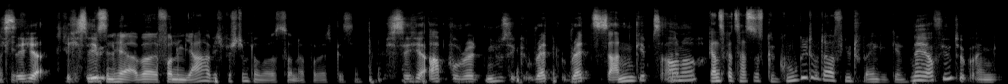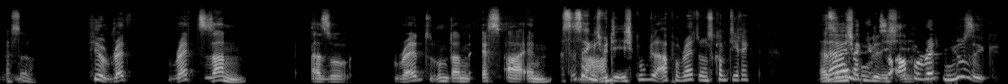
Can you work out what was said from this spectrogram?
Ich Okay. sehe hier, ich ist ein sehe, bisschen her, aber vor einem Jahr habe ich bestimmt noch was von ApoRed gesehen. ich sehe hier ApoRed Music. Red, Red Sun gibt's auch Warte, noch. ganz kurz, hast du es gegoogelt oder auf YouTube eingegeben? Nee, auf YouTube eingegeben. Achso. Hier, Red, Red Sun. Also Red und dann S-A-N. Was ist eigentlich Sun. mit dir? Ich google ApoRed und es kommt direkt. Also Nein, nicht da Google, ich. so ApoRed Music.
